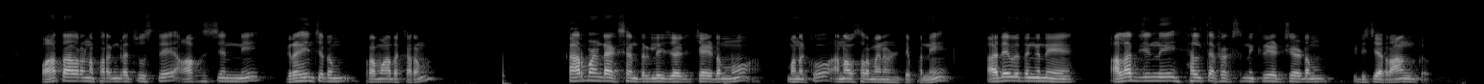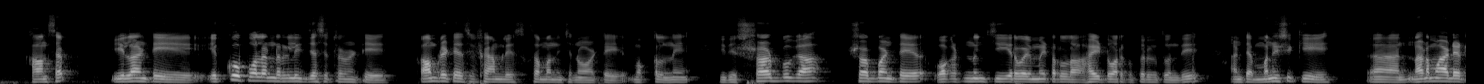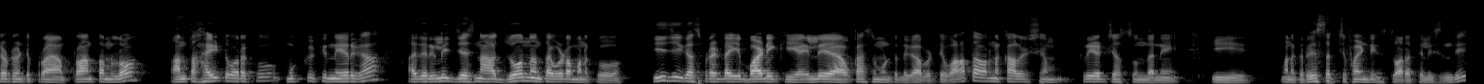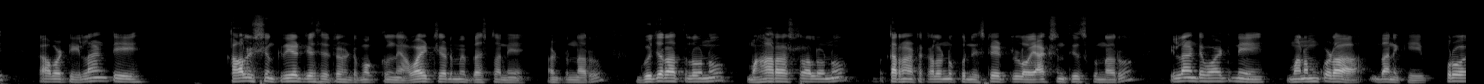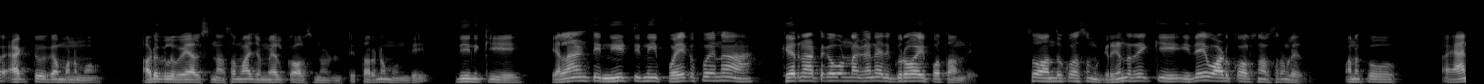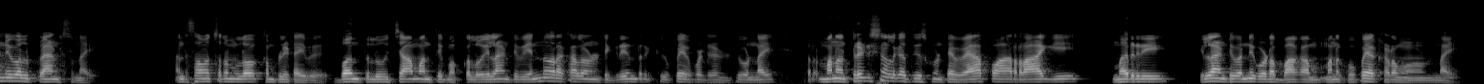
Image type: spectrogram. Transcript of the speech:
వాతావరణ పరంగా చూస్తే ఆక్సిజన్ని గ్రహించడం ప్రమాదకరం. కార్బన్ డైఆక్సైడ్ రిలీజ్ చేయడము మనకు అనవసరమైనటువంటి పని. అదేవిధంగానే అలర్జీని హెల్త్ ఎఫెక్ట్స్ని క్రియేట్ చేయడం it is a wrong concept. ఇలాంటి ఎక్కువ పోలన్ రిలీజ్ చేసేటటువంటి కాంపిటేటివ్ ఫ్యామిలీస్కి సంబంధించినటువంటి మొక్కల్ని ఇది షర్బ్గా షర్బ్ అంటే ఒకటి నుంచి ఇరవై మీటర్ల హైట్ వరకు పెరుగుతుంది. అంటే మనిషికి నడమాడేటటువంటి ప్రా ప్రాంతంలో అంత హైట్ వరకు ముక్కుకి నేరుగా అది రిలీజ్ చేసిన ఆ జోన్ అంతా కూడా మనకు ఈజీగా స్ప్రెడ్ అయ్యి బాడీకి వెళ్ళే అవకాశం ఉంటుంది కాబట్టి వాతావరణ కాలుష్యం క్రియేట్ చేస్తుందని ఈ మనకు రీసెర్చ్ ఫైండింగ్స్ ద్వారా తెలిసింది. కాబట్టి ఇలాంటి కాలుష్యం క్రియేట్ చేసేటువంటి మొక్కల్ని అవాయిడ్ చేయడమే బెస్ట్ అని అంటున్నారు. గుజరాత్లోను మహారాష్ట్రలోను కర్ణాటకలోను కొన్ని స్టేట్లో యాక్షన్ తీసుకున్నారు. ఇలాంటి వాటిని మనం కూడా దానికి ప్రో యాక్టివ్గా మనము అడుగులు వేయాల్సిన సమాజం మేల్కోవాల్సినటువంటి తరుణం ఉంది. దీనికి ఎలాంటి నీటిని పోయకపోయినా కేర్నాటుగా ఉన్నా కానీ అది గ్రో అయిపోతుంది సో అందుకోసం గ్రీనరీకి ఇదే వాడుకోవాల్సిన అవసరం లేదు. మనకు యాన్యువల్ ప్లాంట్స్ ఉన్నాయి. అంటే సంవత్సరంలో కంప్లీట్ అయిపోయి బంతులు చామంతి మొక్కలు ఇలాంటివి ఎన్నో రకాలైన గ్రీనరీకి ఉపయోగపడేటువంటివి ఉన్నాయి. మనం ట్రెడిషనల్గా తీసుకుంటే వేప రాగి మర్రి ఇలాంటివన్నీ కూడా బాగా మనకు ఉపయోగకరం ఉన్నాయి.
